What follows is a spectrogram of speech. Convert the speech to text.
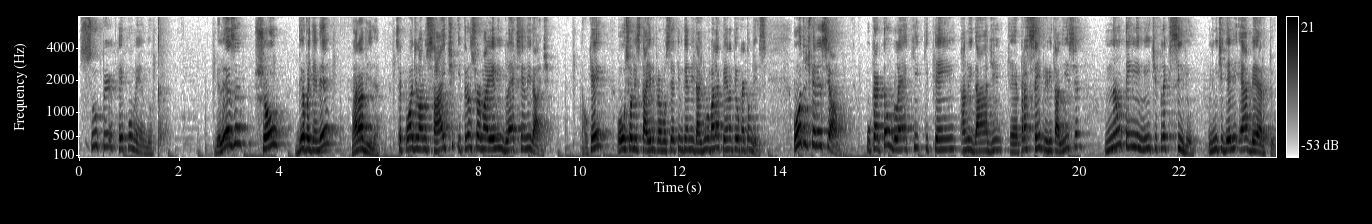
Super recomendo. Beleza? Show? Deu para entender? Maravilha. Você pode ir lá no site e transformar ele em Black sem anuidade. Tá ok? ou solicitar ele para você que não tem anuidade não vale a pena ter um cartão desse. Outro diferencial, o cartão Black que tem anuidade é, para sempre vitalícia, não tem limite flexível. O limite dele é aberto,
